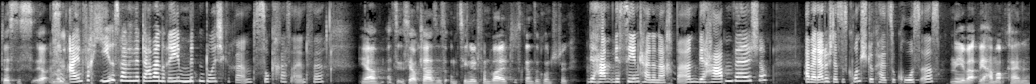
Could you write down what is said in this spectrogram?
das ist, ja, dann, sind einfach jedes Mal, wenn wir da waren, Rehe mitten durchgerannt. So krass einfach. Ja, also ist ja auch klar, es ist umzingelt von Wald, das ganze Grundstück. Wir haben, wir sehen keine Nachbarn. Wir haben welche, aber dadurch, dass das Grundstück halt so groß ist, Nee, wir haben auch keine.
